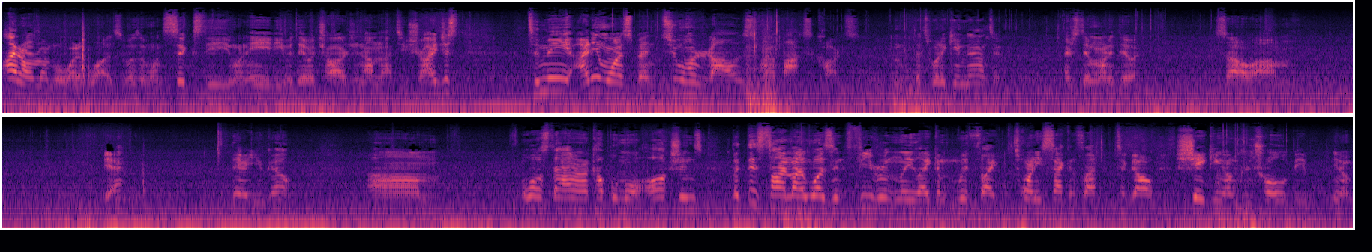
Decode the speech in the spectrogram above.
I don't remember what it was. It was it 160, 180, what they were charging. I'm not too sure. I just, to me, I didn't want to spend $200 on a box of cards. That's what it came down to. I just didn't want to do it. So, um, yeah, there you go. Um, lost out on a couple more auctions, but this time I wasn't fervently like um, with like 20 seconds left to go, shaking uncontrollably, you know,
